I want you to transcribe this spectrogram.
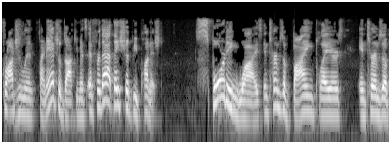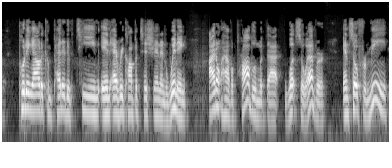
fraudulent financial documents, and for that, they should be punished. Sporting wise, in terms of buying players, in terms of putting out a competitive team in every competition and winning, I don't have a problem with that whatsoever. And so for me,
